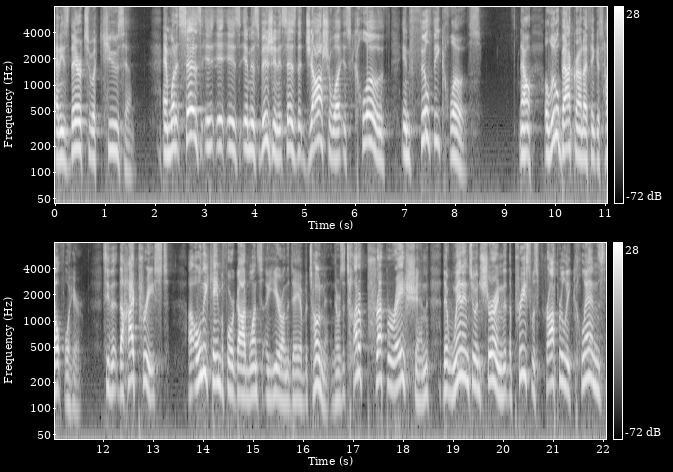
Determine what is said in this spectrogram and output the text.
and he's there to accuse him. And what it says is, is, in this vision, it says that Joshua is clothed in filthy clothes. Now, a little background I think is helpful here. See, the, the high priest uh, only came before God once a year on the Day of Atonement. And there was a ton of preparation that went into ensuring that the priest was properly cleansed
